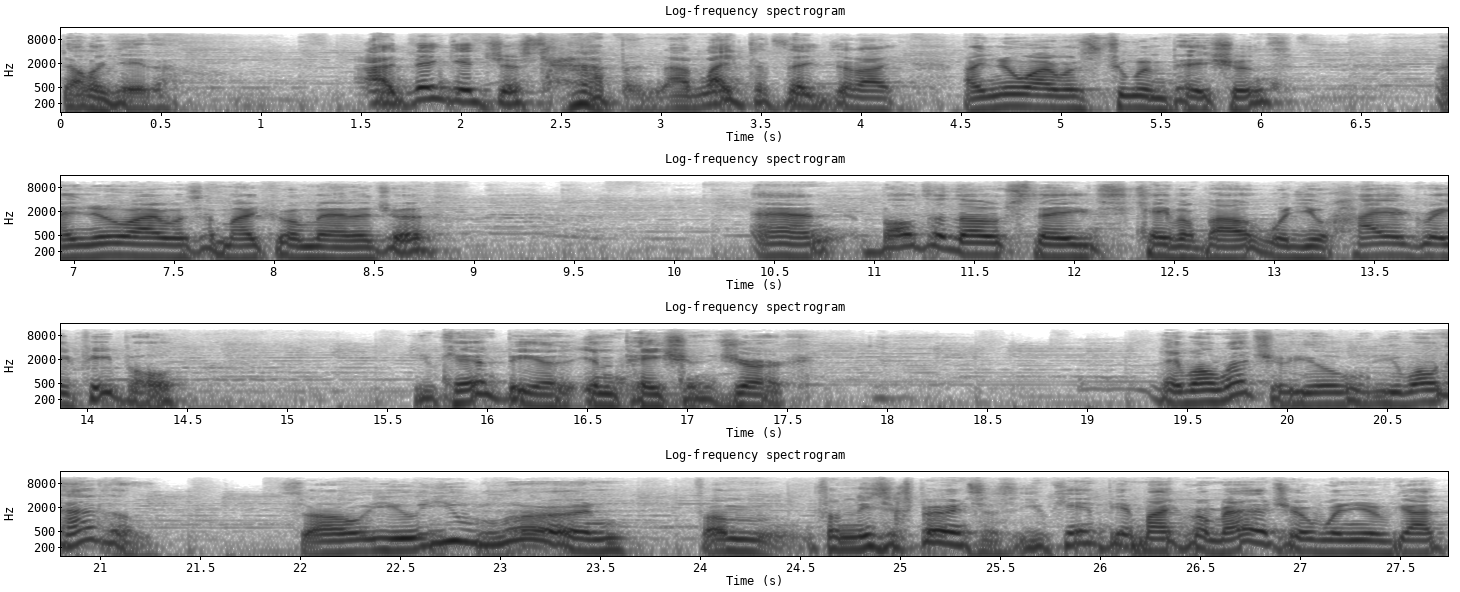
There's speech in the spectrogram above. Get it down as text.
delegator. I think it just happened. I'd like to think that I, I knew I was too impatient. I knew I was a micromanager. And both of those things came about when you hire great people. You can't be an impatient jerk. They won't let you. You you won't have them. So you you learn from from these experiences. You can't be a micromanager when you've got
